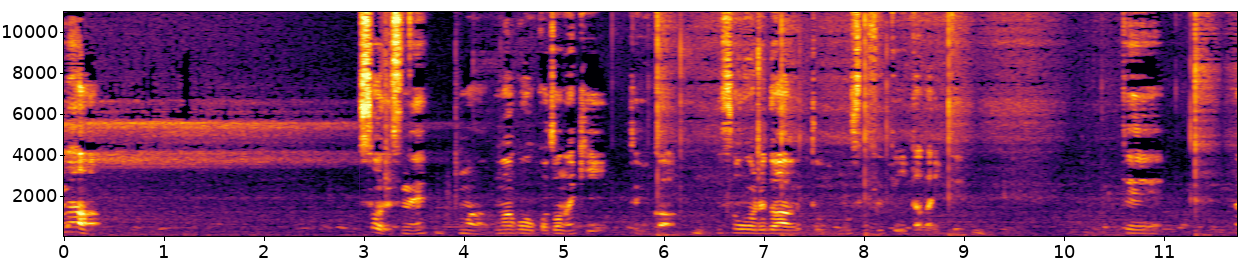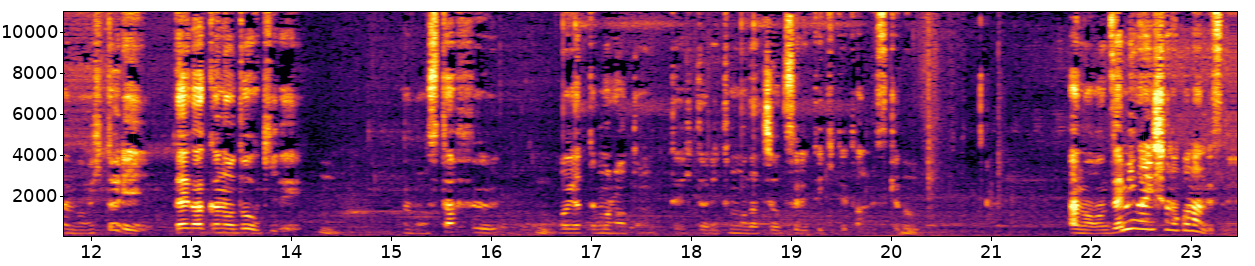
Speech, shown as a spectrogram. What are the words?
まあ、そうですね。まあ、孫うことなきというか、ソールドアウトをさせていただいて、で、あの、一人、大学の同期で、うん。あの、スタッフうん。をやってもらおうと思って、一人友達を連れてきてたんですけど、うんあの、ゼミが一緒の子なんですね。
